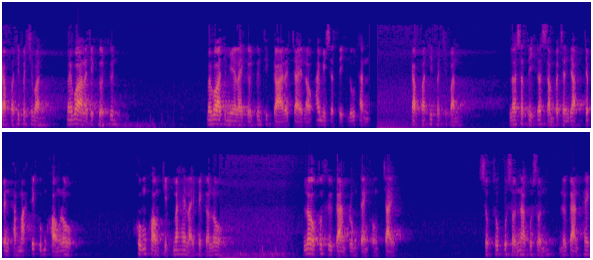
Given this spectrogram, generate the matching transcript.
กลับมาที่ปัจจุบัน ไม่ว่าอะไรจะเกิดขึ้น ไม่ว่าจะมีอะไรเกิดขึ้นที่กายและใจเราให้มีสติรู้ทัน กลับมาที่ปัจจุบัน แล้วสติและสัมปชัญญะจะเป็นธรรมะที่คุ้มครองโลก คุ้มครองจิตไม่ให้ไหลไปกับโลก โลกก็คือการปรุงแต่งของใจ สุขทุกข์กุศลนากุศลหรือการเพ่ง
